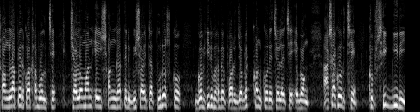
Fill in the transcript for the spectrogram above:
সংলাপের কথা বলছে। চলমান এই সংঘাতের বিষয়টা তুরস্ক গভীরভাবে পর্যবেক্ষণ করে চলেছে এবং আশা করছে খুব শিগগিরই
